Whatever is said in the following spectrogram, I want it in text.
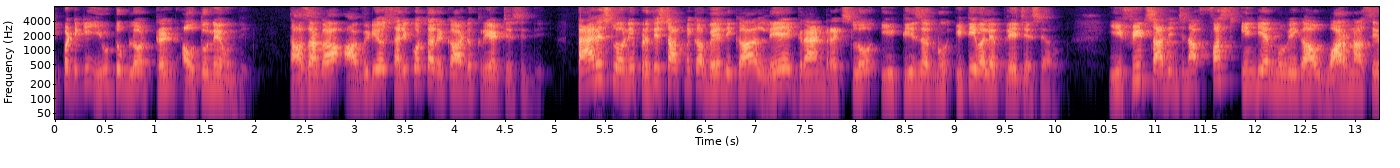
ఇప్పటికీ యూట్యూబ్లో ట్రెండ్ అవుతూనే ఉంది. తాజాగా ఆ వీడియో సరికొత్త రికార్డు క్రియేట్ చేసింది. ప్యారిస్లోని ప్రతిష్టాత్మక వేదిక లే గ్రాండ్ రెక్స్లో ఈ టీజర్ను ఇటీవలే ప్లే చేశారు. ఈ ఫీట్ సాధించిన ఫస్ట్ ఇండియన్ మూవీగా వారణాసి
